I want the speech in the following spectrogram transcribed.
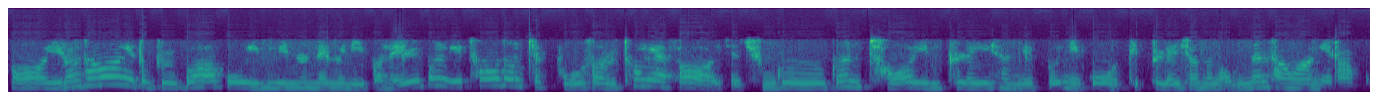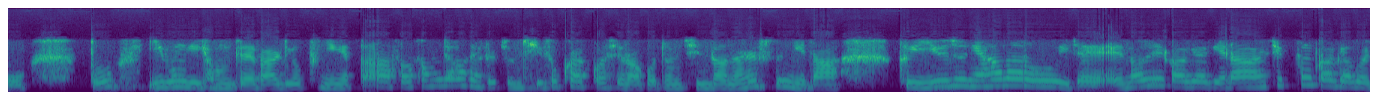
어, 이런 상황에도 불구하고 인민은행은 이번에 1분기 통화정책 보고서를 통해서 이제 중국은 저인플레이션일 뿐이고 디플레이션은 없는 상황이라고 또 2분기 경제가 리오프닝에 따라서 성 장세를 좀 지속할 것이라고 좀 진단을 했습니다. 그 이유 중에 하나로 이제 에너지 가격이랑 식품 가격을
